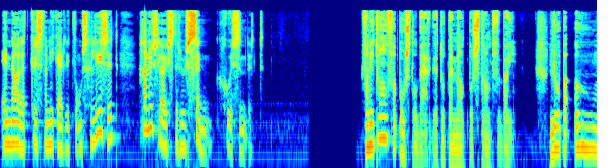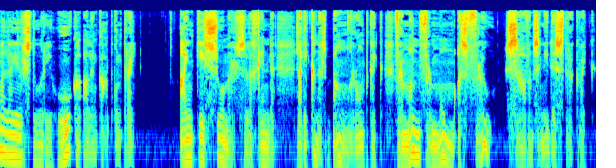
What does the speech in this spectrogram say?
En nadat Chris van die kerk dit vir ons gelees het, gaan ons luister hoe sing Gosen dit. Van die 12 apostelberge tot by Melkbosstrand verby loop 'n ou maleier storie hoe ka al in Kaap kon trei. Auntie Somer se legende laat die kinders bang rondkyk vir 'n man vermom as vrou savens in die distrik wyk.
